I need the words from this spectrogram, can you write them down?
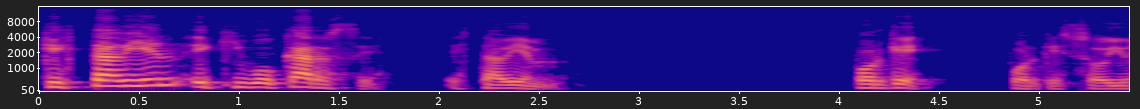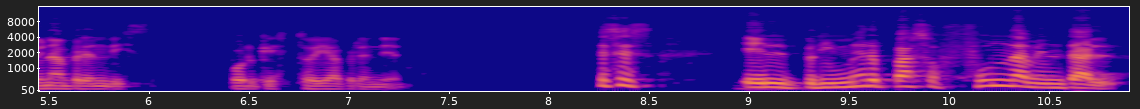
Que está bien equivocarse, está bien. ¿Por qué? Porque soy un aprendiz, porque estoy aprendiendo. Ese es el primer paso fundamental,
